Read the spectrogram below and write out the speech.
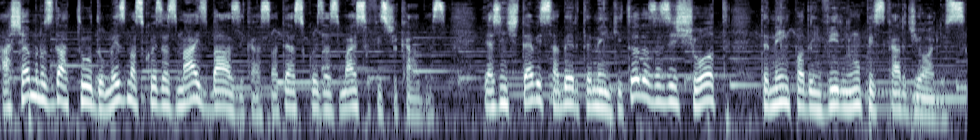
Hashem nos dá tudo, mesmo as coisas mais básicas, até as coisas mais sofisticadas. E a gente deve saber também que todas as Ishuot também podem vir em um piscar de olhos.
